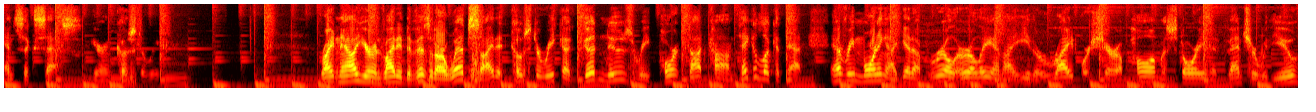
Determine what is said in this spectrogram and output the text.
and success here in Costa Rica. Right now, you're invited to visit our website at Costa Rica Good News Report.com. Take a look at that. Every morning, I get up real early and I either write or share a poem, a story, an adventure with you.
